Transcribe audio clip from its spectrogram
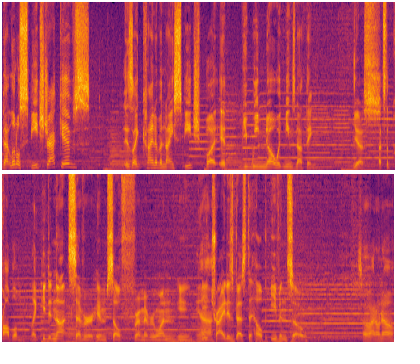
that little speech Jack gives is like kind of a nice speech, but it we- know it means nothing. Yes. That's the problem. Like he did not sever himself from everyone. He Yeah. he tried his best to help even so. So I don't know.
